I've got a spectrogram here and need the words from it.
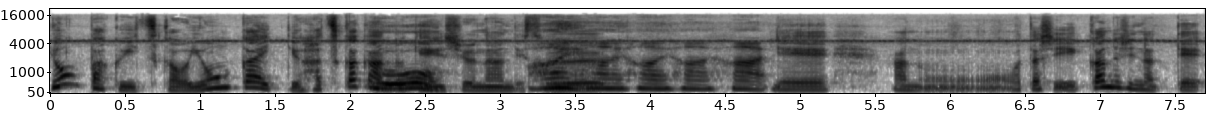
4泊5日を4回っていう20日間の研修なんです。はいはいはいはいはい。であの私神主になって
